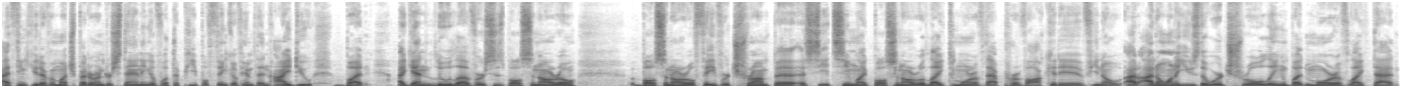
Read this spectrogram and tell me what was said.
I think you'd have a much better understanding of what the people think of him than I do. But, again, Lula versus Bolsonaro. Bolsonaro favored Trump. Uh, it seemed like Bolsonaro liked more of that provocative, you know, I, I don't want to use the word trolling, but more of like that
